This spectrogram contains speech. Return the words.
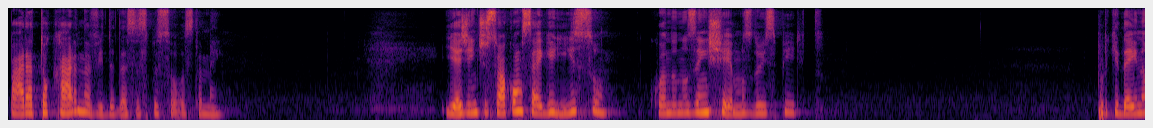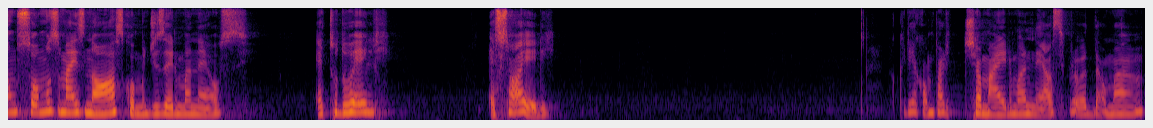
para tocar na vida dessas pessoas também. E a gente só consegue isso quando nos enchemos do Espírito. Porque daí não somos mais nós, como diz a irmã Nelce. É tudo Ele. É só Ele. Eu queria chamar a irmã Nelce para dar uma,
